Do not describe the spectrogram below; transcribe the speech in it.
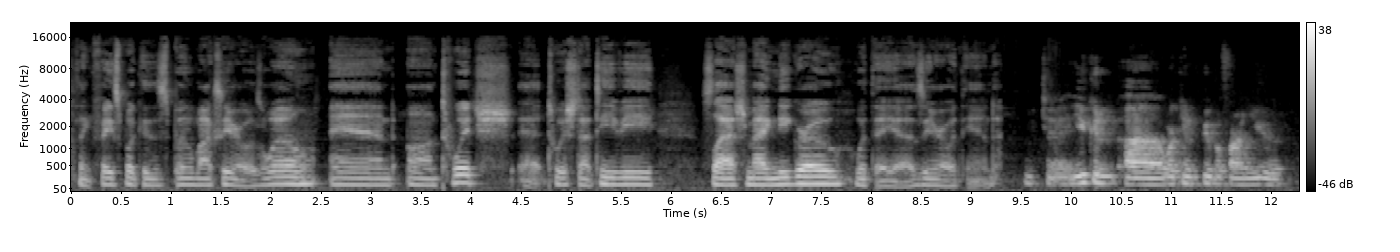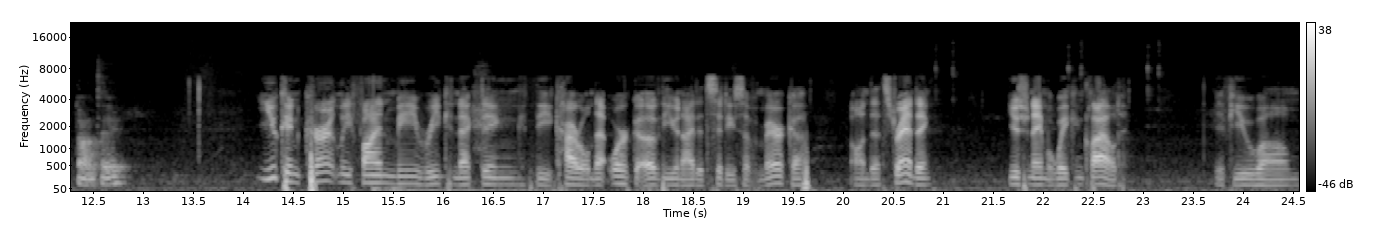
I think Facebook is Boombox Hero as well. And on Twitch at twitch.tv slash Magnegro with a uh, zero at the end. Okay. You can. Uh, where can people find you, Dante? You can currently find me reconnecting the chiral network of the United Cities of America on Death Stranding. Username Awaken Cloud. If you um,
